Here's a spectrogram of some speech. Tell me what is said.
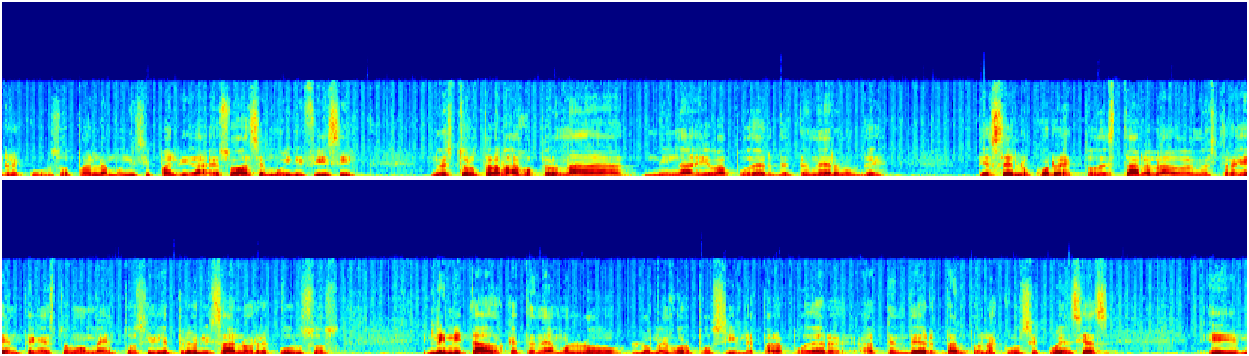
recursos para la municipalidad. Eso hace muy difícil nuestro trabajo, pero nada ni nadie va a poder detenernos de, hacer lo correcto, de estar al lado de nuestra gente en estos momentos y de priorizar los recursos limitados que tenemos lo, mejor posible para poder atender tanto las consecuencias eh,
